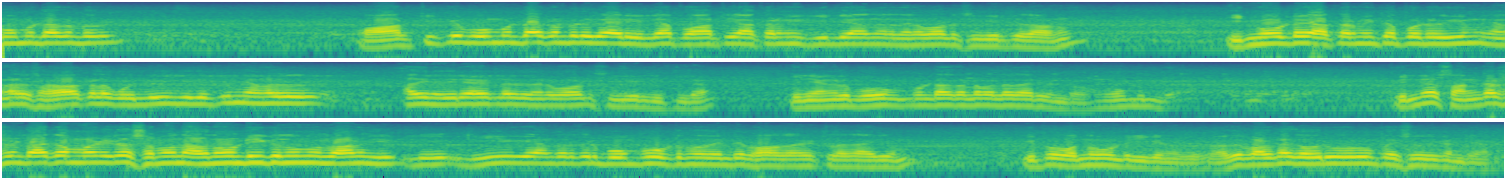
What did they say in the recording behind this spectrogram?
ബോംബുണ്ടാക്കേണ്ടത് പാർട്ടിക്ക് ബോംബുണ്ടാക്കേണ്ട ഒരു കാര്യമില്ല. പാർട്ടി ആക്രമിക്കില്ല എന്ന നിലപാട് സ്വീകരിച്ചതാണ്. ഇങ്ങോട്ട് ആക്രമിക്കപ്പെടുകയും ഞങ്ങൾ സഹാക്കളെ കൊല്ലുകയും ചെയ്തിട്ടും ഞങ്ങൾ അതിനെതിരായിട്ടുള്ള ഒരു നിലപാട് സ്വീകരിച്ചിട്ടില്ല. പിന്നെ ഞങ്ങൾ ബോംബുണ്ടാക്കേണ്ട വല്ല കാര്യമുണ്ടോ? ബോംബില്ല പിന്നെ സംഘർഷം ഉണ്ടാക്കാൻ വേണ്ടിയുള്ള ശ്രമം നടന്നുകൊണ്ടിരിക്കുന്നു എന്നുള്ളതാണ് ലീഗ് കേന്ദ്രത്തിൽ ബോംബ് പൊട്ടുന്നതിന്റെ ഭാഗമായിട്ടുള്ള കാര്യം. ഇപ്പോൾ വന്നുകൊണ്ടിരിക്കുന്നത്. അത് വളരെ ഗൗരവവും പരിശോധിക്കേണ്ടതാണ്.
